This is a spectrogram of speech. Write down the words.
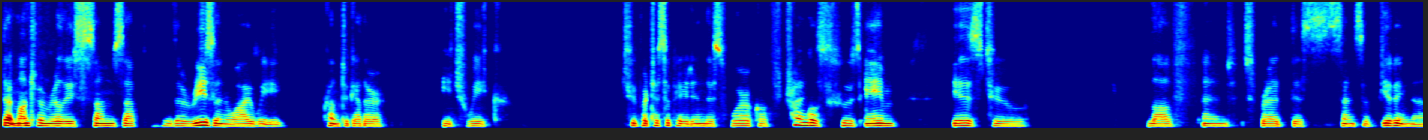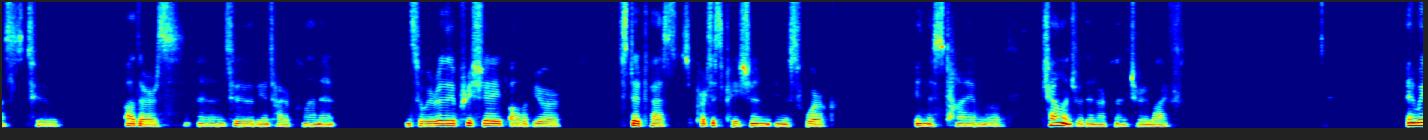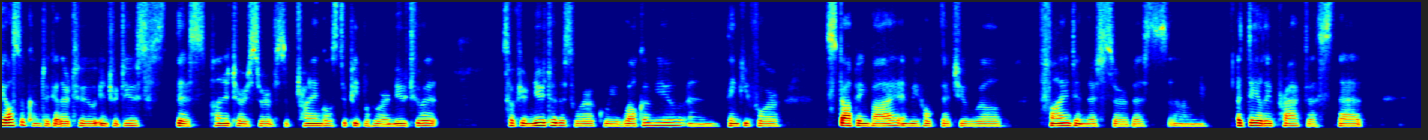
That mantra really sums up the reason why we come together each week to participate in this work of triangles whose aim is to love and spread this sense of givingness to others and to the entire planet. And so we really appreciate all of your steadfast participation in this work in this time of challenge within our planetary life. And we also come together to introduce this planetary service of triangles to people who are new to it. So if you're new to this work, we welcome you and thank you for stopping by. And we hope that you will find in this service um, a daily practice that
